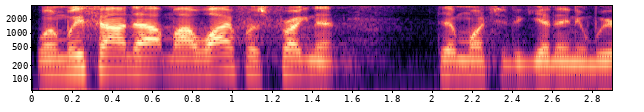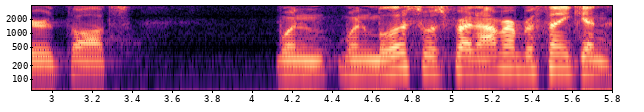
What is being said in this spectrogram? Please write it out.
When we found out my wife was pregnant, didn't want you to get any weird thoughts. When, when Melissa was pregnant, I remember thinking,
